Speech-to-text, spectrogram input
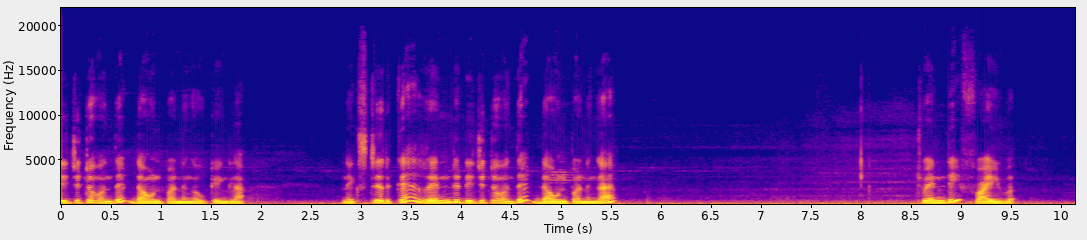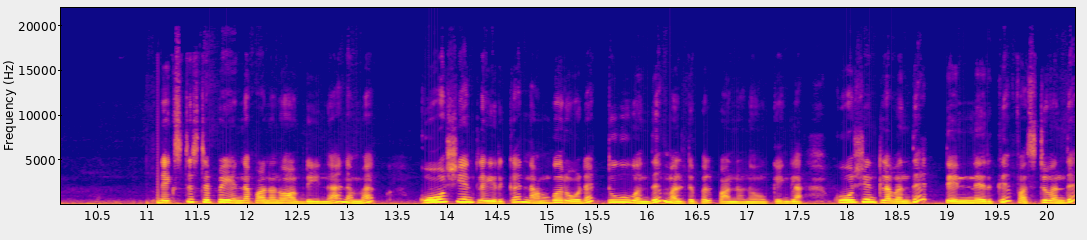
டிஜிட்டும் வந்து டவுன் பண்ணுங்கள் ஓகேங்களா? நெக்ஸ்ட்டு இருக்க ரெண்டு டிஜிட்டும் வந்து டவுன் பண்ணுங்கள் டுவெண்ட்டி ஃபைவ் நெக்ஸ்ட் ஸ்டெப்பு என்ன பண்ணணும் அப்படின்னா நம்ம கோஷியண்ட்டில் இருக்க நம்பரோட டூ வந்து மல்டிபிள் பண்ணணும் ஓகேங்களா கோஷியண்ட்டில் வந்து டென் இருக்குது ஃபஸ்ட்டு வந்து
